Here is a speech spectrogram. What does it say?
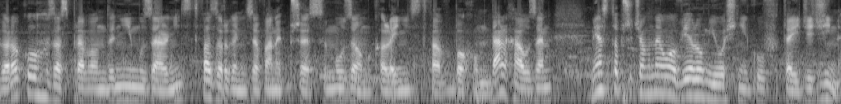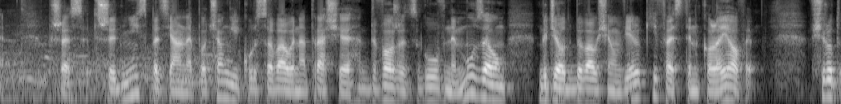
roku za sprawą Dni Muzealnictwa zorganizowanych przez Muzeum Kolejnictwa w Bochum-Dalhausen miasto przyciągnęło wielu miłośników tej dziedziny. Przez trzy dni specjalne pociągi kursowały na trasie Dworzec Główny Muzeum, gdzie odbywał się wielki festyn kolejowy. Wśród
